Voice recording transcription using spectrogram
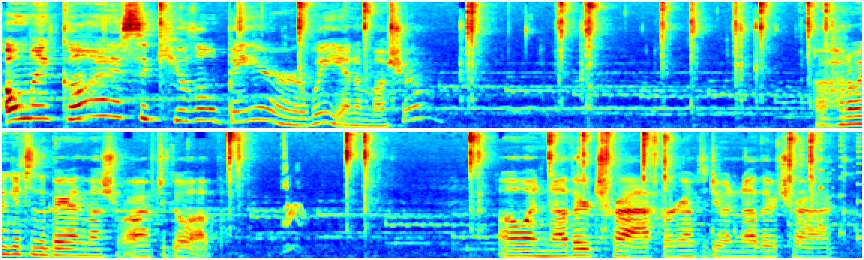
Oh my god, it's a cute little bear. Wait, and a mushroom? Uh, how do I get to the bear and the mushroom? Oh, I have to go up. Oh, another track. We're gonna have to do another track.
